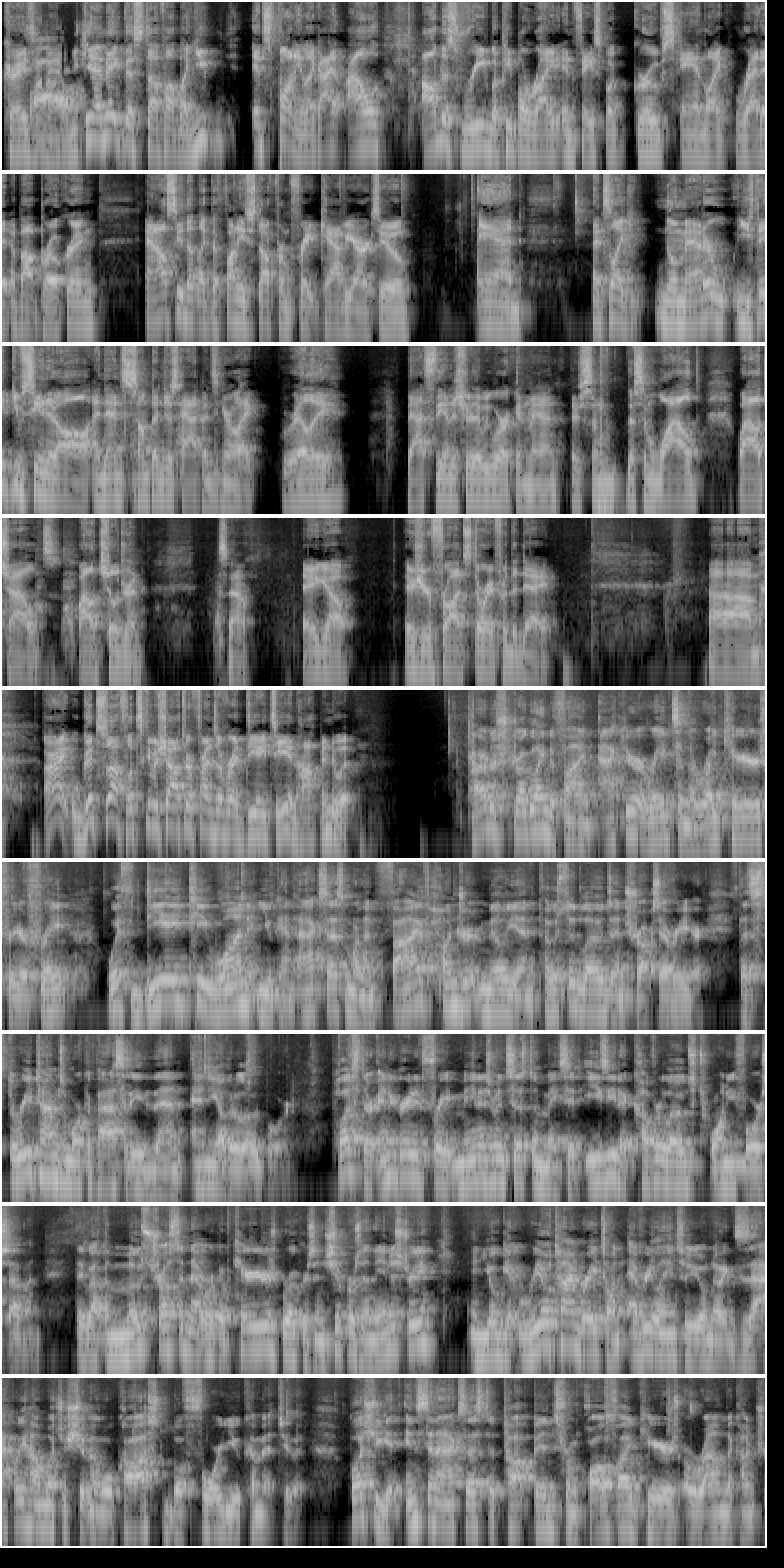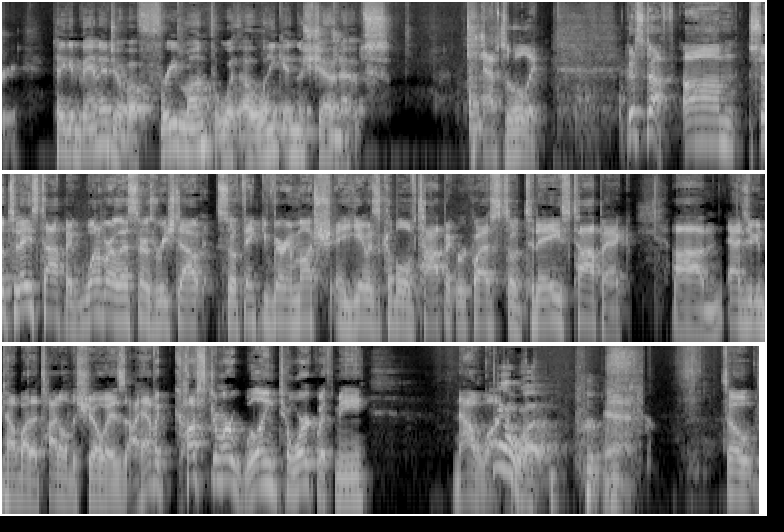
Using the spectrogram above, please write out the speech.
Crazy wow. man, you can't make this stuff up. Like you, it's funny. Like I, I'll, I'll just read what people write in Facebook groups and like Reddit about brokering, and I'll see that like the funny stuff from Freight Caviar too, and it's like no matter you think you've seen it all, and then something just happens, and you're like, really? That's the industry that we work in, man. There's some there's some wild wild childs, wild children. So there you go. There's your fraud story for the day. Um, all right, well, good stuff. Let's give a shout out to our friends over at DAT and hop into it. Tired of struggling to find accurate rates and the right carriers for your freight? With DAT One, you can access more than 500 million posted loads and trucks every year. That's three times more capacity than any other load board. Plus, their integrated freight management system makes it easy to cover loads 24 7. They've got the most trusted network of carriers, brokers, and shippers in the industry, and you'll get real time rates on every lane so you'll know exactly how much a shipment will cost before you commit to it. Plus, you get instant access to top bids from qualified carriers around the country. Take advantage of a free month with a link in the show notes. Absolutely. Good stuff. Um, so today's topic, one of our listeners reached out. So thank you very much. And he gave us a couple of topic requests. So today's topic, um, as you can tell by the title of the show, is I have a customer willing to work with me. Now what? Now what? yeah. So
